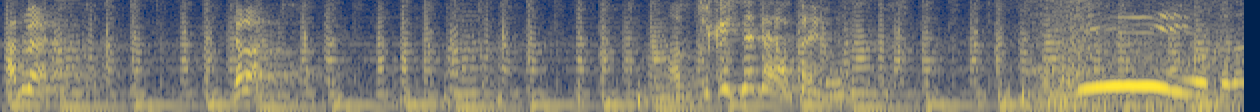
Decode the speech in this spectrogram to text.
Hadi be! Gel lan! Abi çıkış ne taraftaydı? Hii, o kadar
